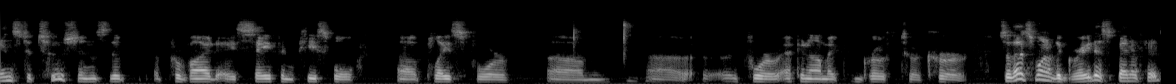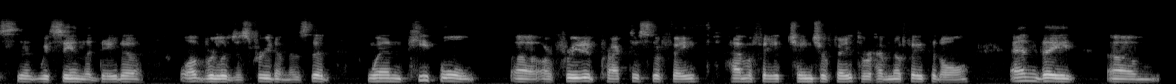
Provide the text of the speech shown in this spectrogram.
institutions that provide a safe and peaceful uh, place for um, uh, for economic growth to occur. So that's one of the greatest benefits that we see in the data of religious freedom is that when people uh, are free to practice their faith, have a faith, change their faith, or have no faith at all, and they um,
